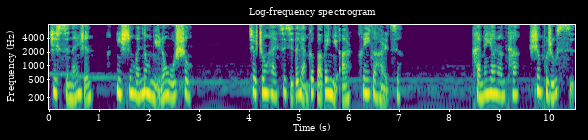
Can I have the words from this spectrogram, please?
这死男人一生玩弄女人无数，就钟爱自己的两个宝贝女儿和一个儿子。海妹要让他。生不如死。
